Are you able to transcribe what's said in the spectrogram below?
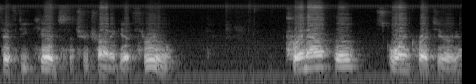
50 kids that you're trying to get through. Print out the scoring criteria,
